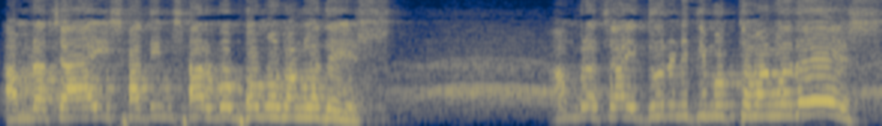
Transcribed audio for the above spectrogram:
আমরা চাই স্বাধীন সার্বভৌম বাংলাদেশ। আমরা চাই দুর্নীতিমুক্ত বাংলাদেশ।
